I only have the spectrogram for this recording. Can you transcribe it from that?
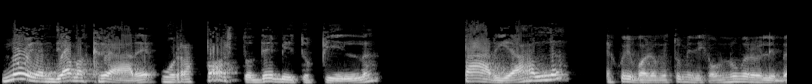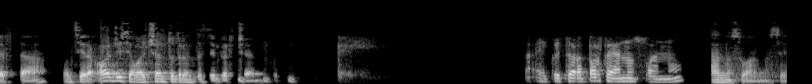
noi andiamo a creare un rapporto debito-PIL pari al, e qui voglio che tu mi dica un numero in libertà, considera, oggi siamo al 136%. E questo rapporto è anno su anno? Anno su anno, sì.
